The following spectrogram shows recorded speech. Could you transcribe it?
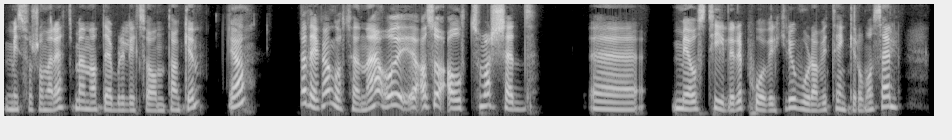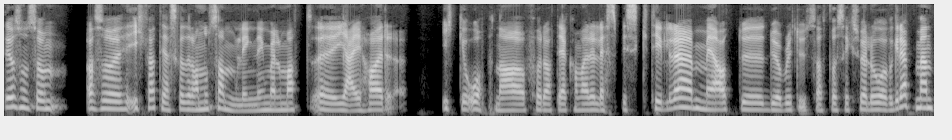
misforstå meg rett, men at det blir litt sånn tanken. Ja. Ja, det kan godt hende. Og altså, alt som har skjedd eh, med oss tidligere, påvirker jo hvordan vi tenker om oss selv. Det er jo sånn som Altså, ikke at jeg skal dra noen sammenligning mellom at eh, jeg har ikke åpna for at jeg kan være lesbisk tidligere, med at du, du har blitt utsatt for seksuelle overgrep, men,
